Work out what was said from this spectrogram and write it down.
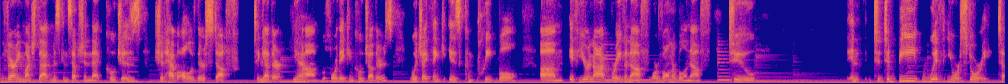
very much that misconception that coaches should have all of their stuff together yeah. um, before they can coach others, which I think is complete bull um, if you're not brave enough or vulnerable enough to in to to be with your story to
